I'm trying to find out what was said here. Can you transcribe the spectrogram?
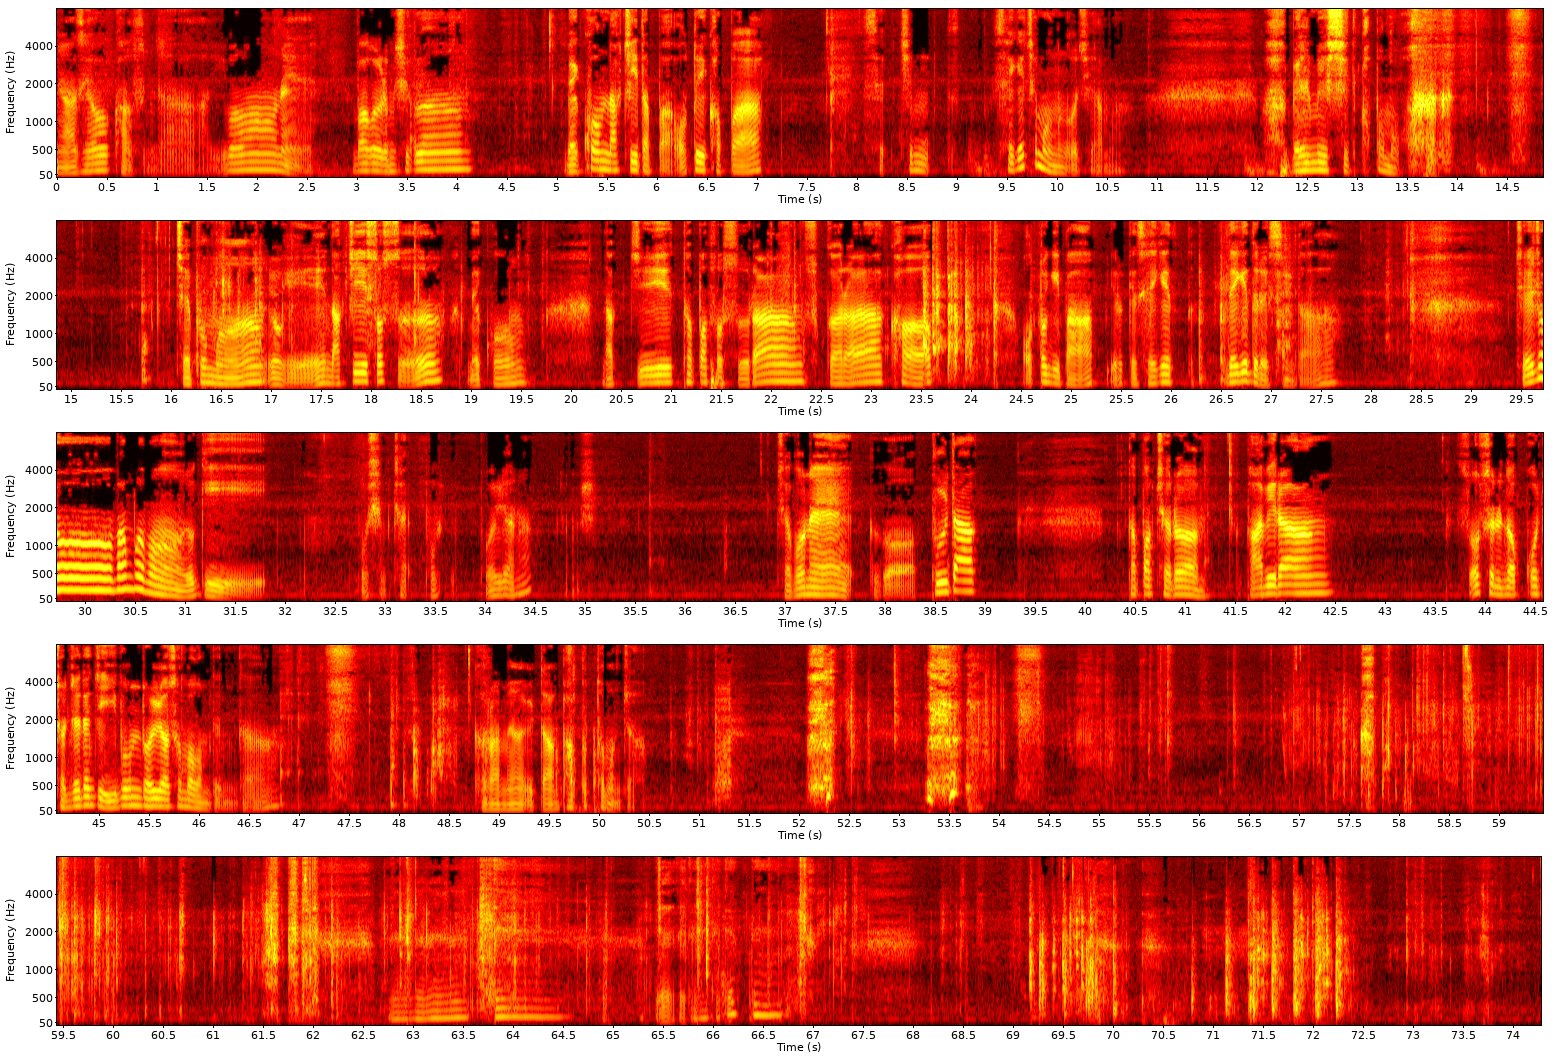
안녕하세요. 카우스입니다. 이번에 먹을 음식은 매콤 낙지 덮밥. 오뚜이 컵밥? 세, 지금 세 개째 먹는 거지 아마. 아, 멜밀씨 컵밥 먹어. 제품은 여기 낙지 소스 매콤 낙지 덮밥 소스랑 숟가락 컵 오뚜기 밥? 이렇게 세 개 네 개 들어있습니다 제조 방법은 여기 보시면 잘 보, 보려나? 잠시. 저번에 그거 불닭 덮밥처럼 밥이랑 소스를 넣고 전자레인지 2분 돌려서 먹으면 됩니다. 그러면 일단 밥부터 먼저.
